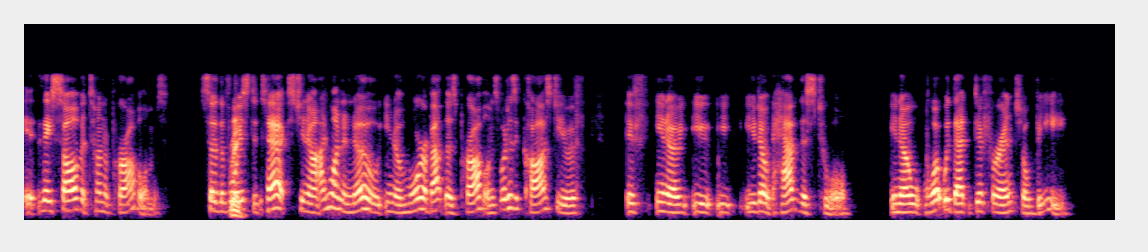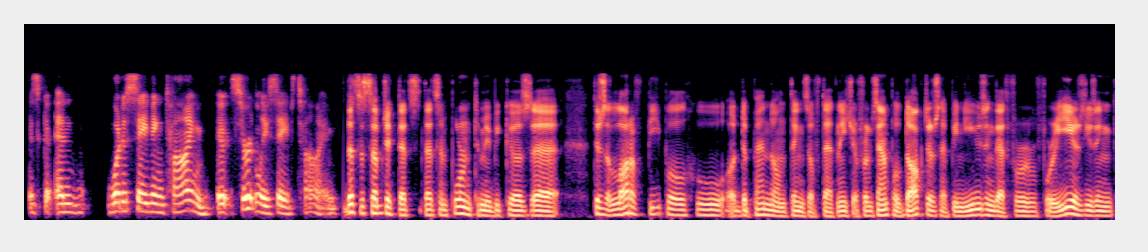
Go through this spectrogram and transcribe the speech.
they solve a ton of problems. So the voice right. to text you know i want to know you know more about those problems. What does it cost you if if you know you you, you don't have this tool? You know what would that differential be? It's and what is saving time? It certainly saves time. That's a subject that's that's important to me because uh, there's a lot of people who depend on things of that nature. For example, doctors have been using that for for years, using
